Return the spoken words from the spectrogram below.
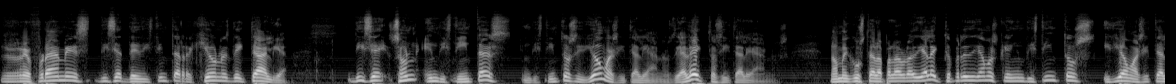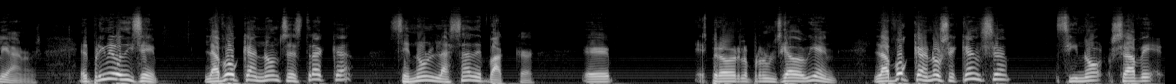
refranes, dice, de distintas regiones de Italia. Dice, son en, distintas, en distintos idiomas italianos, dialectos italianos. No me gusta la palabra dialecto, pero digamos que en distintos idiomas italianos. El primero dice, la boca non se estraca se non la sa de vaca. Eh, espero haberlo pronunciado bien. La boca no se cansa si no sabe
